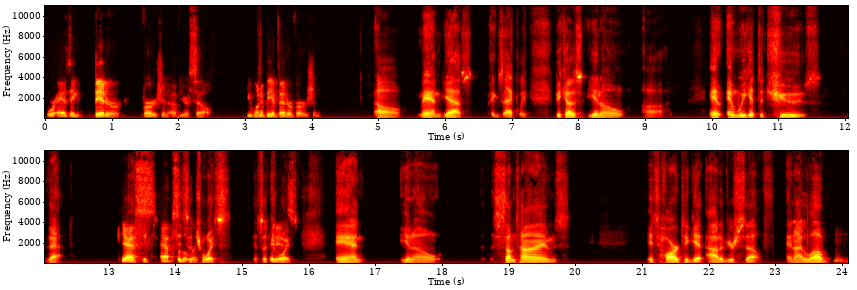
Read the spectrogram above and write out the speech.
or as a bitter version of yourself? You want to be a better version. Oh man, yes, exactly. Because you know, uh, and and we get to choose that. Yes, it's, absolutely. It's a choice. It's a choice. and you know, sometimes it's hard to get out of yourself. And I love mm-hmm.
